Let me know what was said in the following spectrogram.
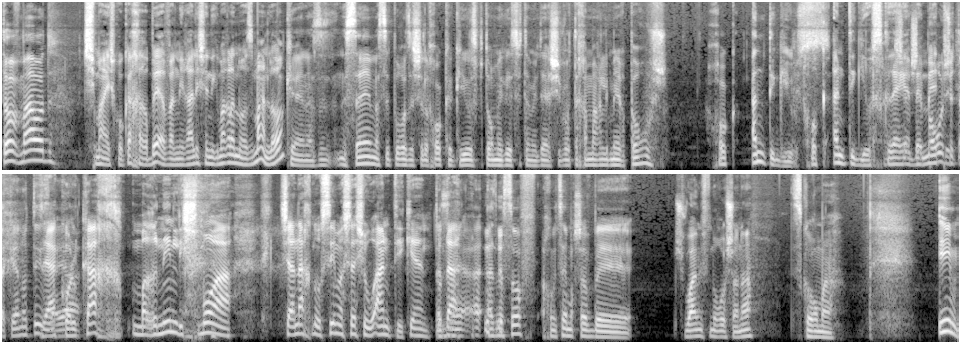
טוב מה עוד? תשמע, יש כל כך הרבה, אבל נראה לי שנגמר לנו הזמן, לא? כן אז נסיים הסיפור הזה של חוק הגיוס פטור מגיוס לתלמידי הישיבות איך אמר לי מאיר פרוש. חוק אנטי גיוס. חוק אנטי גיוס, זה היה באמת, שפרוש יתקן אותי, זה היה כל כך מרנין לשמוע שאנחנו עושים משהו שהוא אנטי, כן, תודה. אה, אז בסוף אנחנו נמצאים עכשיו בשבועיים לפני ראש שנה, תזכור מה. אם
